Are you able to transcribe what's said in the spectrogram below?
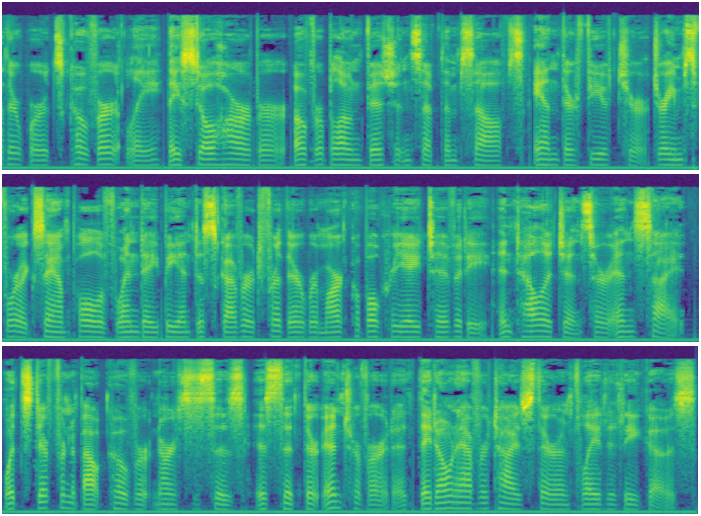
other words, covertly, they still harbor overblown visions of themselves and their future. Dreams, for example, of one day being discovered for their remarkable creativity, intelligence, or insight. What's different about covert narcissists is that they're introverted. They don't advertise their inflated egos.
